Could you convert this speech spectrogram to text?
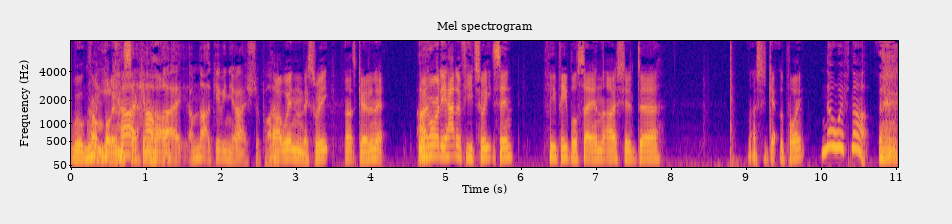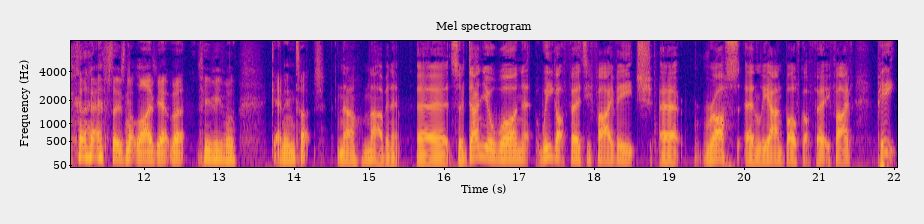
will No, crumble in the second half. that. I'm not giving you an extra point. I win this week. That's good, isn't it? We've I- already had a few tweets in. A few people saying that I should. Uh, I should get the point. no, we've not. Episode's not live yet, but a few people getting in touch. No, I'm not having it. Uh, so Daniel won. We got 35 each. Uh, Ross and Leanne both got 35. Pete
